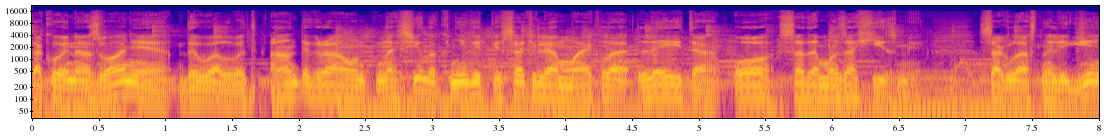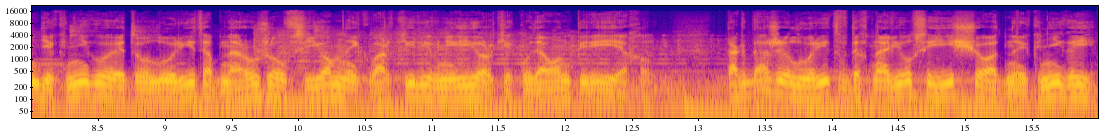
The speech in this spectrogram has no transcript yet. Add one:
Такое название «The Velvet Underground» носила книга писателя Майкла Лейта о садомазохизме. Согласно легенде, книгу эту Лурит обнаружил в съемной квартире в Нью-Йорке, куда он переехал. Тогда же Лурит вдохновился еще одной книгой,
